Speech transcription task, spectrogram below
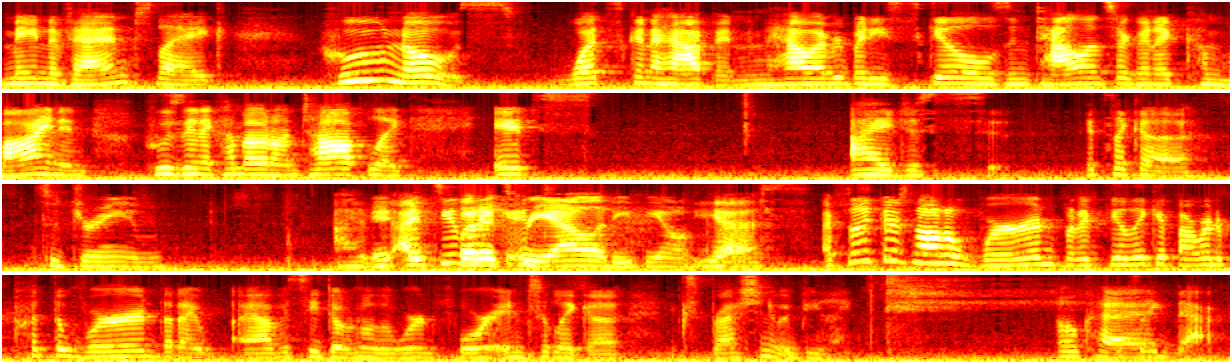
main event, like, who knows what's going to happen and how everybody's skills and talents are going to combine and who's going to come out on top. Like, it's, I just, it's like a, it's a dream. I, it, I feel but like it's, it's reality, Bianca. Yes. I feel like there's not a word, but I feel like if I were to put the word that I, I obviously don't know the word for into like a expression, it would be like. Okay. It's like that.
